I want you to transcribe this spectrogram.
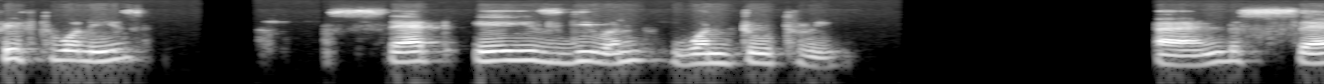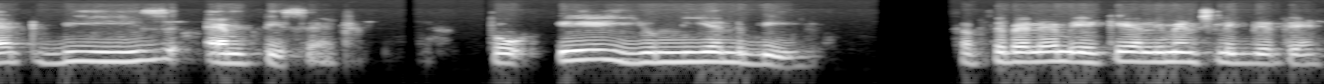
Fifth one is set A is given one two three and set B is empty set तो ए यूनियन बी सबसे पहले हम ए के एलिमेंट्स लिख देते हैं।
